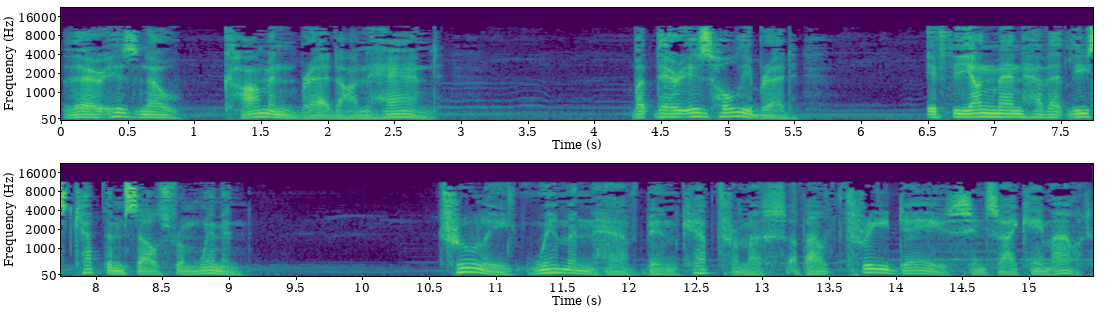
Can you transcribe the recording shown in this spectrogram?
There is no common bread on hand. But there is holy bread, if the young men have at least kept themselves from women. Truly, women have been kept from us about three days since I came out,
